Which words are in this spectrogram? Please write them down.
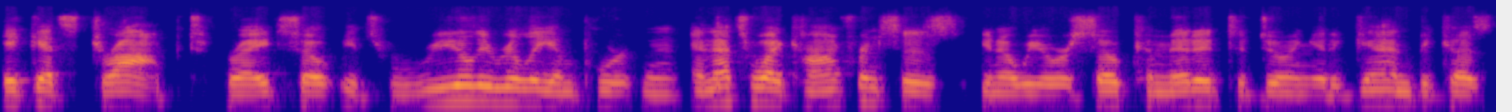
it gets dropped, right? So it's really, really important. And that's why conferences, you know, we were so committed to doing it again because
